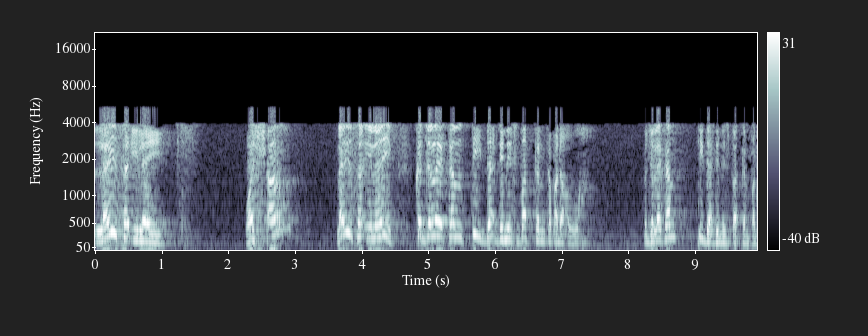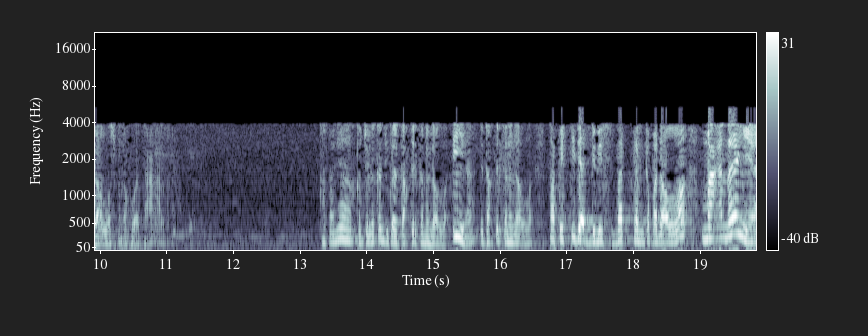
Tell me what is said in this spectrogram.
laisa ilaik. Wasyar laisa ilaik. Kejelekan tidak dinisbatkan kepada Allah. Kejelekan tidak dinisbatkan pada Allah Subhanahu wa taala. Katanya kejelekan juga ditakdirkan oleh Allah. Iya, ditakdirkan oleh Allah. Tapi tidak dinisbatkan kepada Allah. Maknanya,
